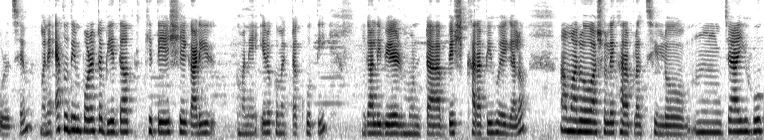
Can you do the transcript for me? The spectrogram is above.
পড়েছে। মানে এতদিন পর একটা বিয়ের দাওয়াত খেতে এসে গাড়ির মানে এরকম একটা ক্ষতি। গালিবের মনটা বেশ খারাপই হয়ে গেল। আমারও আসলে খারাপ লাগছিল। যাই হোক,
